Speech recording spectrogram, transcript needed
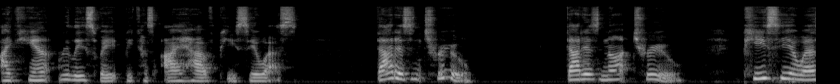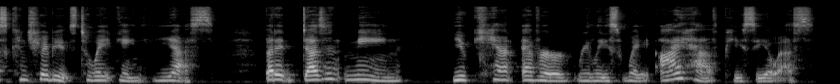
I can't release weight because I have PCOS. That isn't true. That is not true. PCOS contributes to weight gain, yes, but it doesn't mean you can't ever release weight. I have PCOS.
